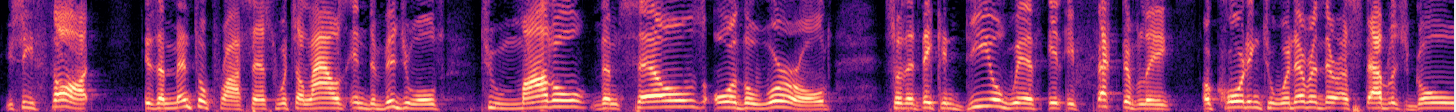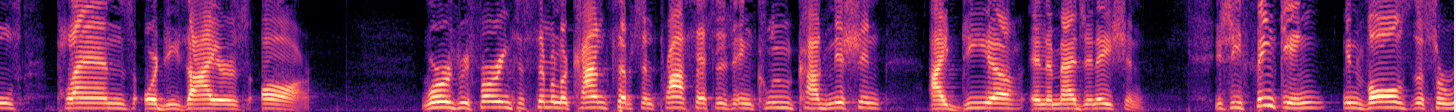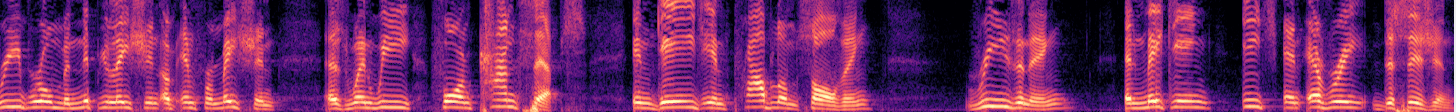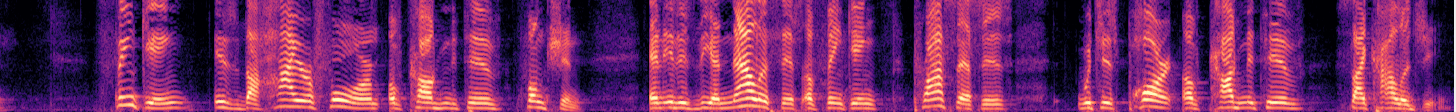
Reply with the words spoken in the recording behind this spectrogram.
You see, thought is a mental process which allows individuals to model themselves or the world so that they can deal with it effectively according to whatever their established goals, plans, or desires are. Words referring to similar concepts and processes include cognition, idea, and imagination. You see, thinking involves the cerebral manipulation of information as when we form concepts, engage in problem solving, reasoning, and making each and every decision. Thinking is the higher form of cognitive function, and it is the analysis of thinking processes which is part of cognitive psychology.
